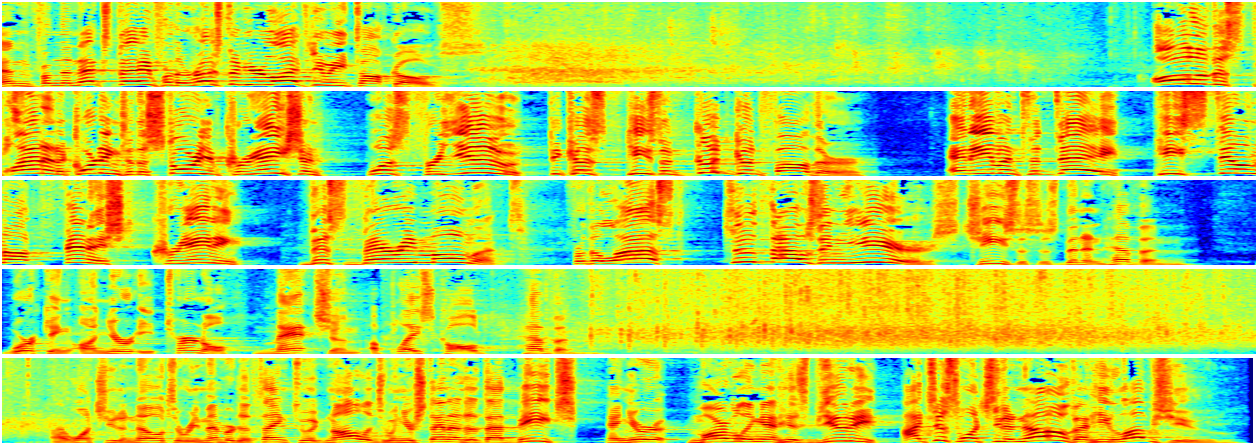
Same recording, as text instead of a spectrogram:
And from the next day, for the rest of your life, you eat tacos. All of this planet, according to the story of creation, was for you because He's a good, good Father. And even today, He's still not finished creating this very moment. For the last 2,000 years, Jesus has been in heaven working on your eternal mansion, a place called heaven. I want you to know, to remember, to thank, to acknowledge when you're standing at that beach and you're marveling at His beauty. I just want you to know that He loves you.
